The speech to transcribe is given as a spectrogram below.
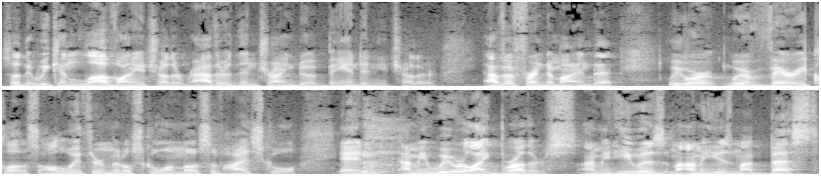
So that we can love on each other rather than trying to abandon each other. I have a friend of mine that we were we were very close all the way through middle school and most of high school, and I mean we were like brothers. I mean he was I mean he was my best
